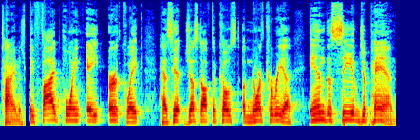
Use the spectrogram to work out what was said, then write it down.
Time is a 5.8 earthquake has hit just off the coast of North Korea in the Sea of Japan.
